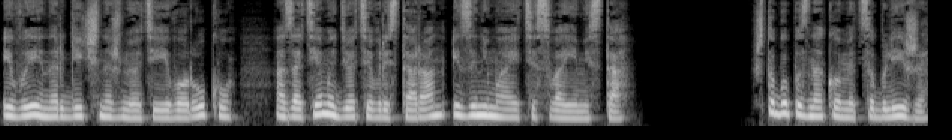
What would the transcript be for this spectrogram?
и вы энергично жмете его руку, а затем идете в ресторан и занимаете свои места. Чтобы познакомиться ближе,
